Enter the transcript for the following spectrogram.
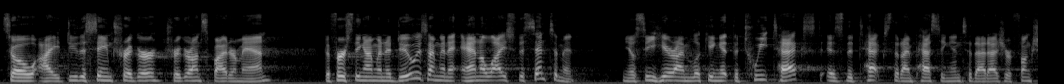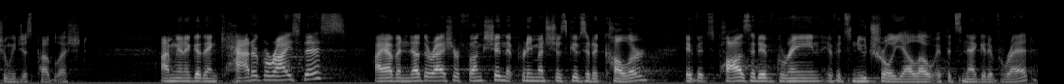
So, I do the same trigger, trigger on Spider Man. The first thing I'm going to do is I'm going to analyze the sentiment. You'll see here I'm looking at the tweet text as the text that I'm passing into that Azure function we just published. I'm going to go then categorize this. I have another Azure function that pretty much just gives it a color. If it's positive, green. If it's neutral, yellow. If it's negative, red.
